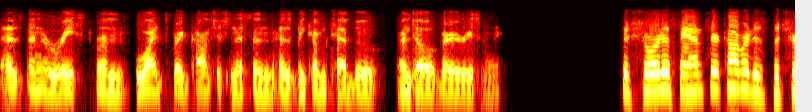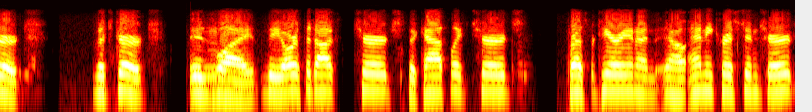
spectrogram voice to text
has been erased from widespread consciousness and has become taboo until very recently? The shortest answer, Comrade, is the church. The church is mm-hmm. why the Orthodox Church, the Catholic Church, Presbyterian, and you know any Christian church,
